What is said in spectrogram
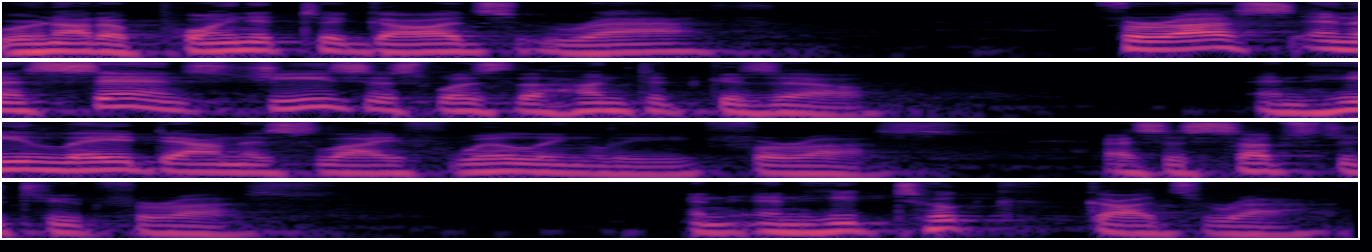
We're not appointed to God's wrath. For us, in a sense, Jesus was the hunted gazelle, and he laid down his life willingly for us as a substitute for us. And, and he took God's wrath,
